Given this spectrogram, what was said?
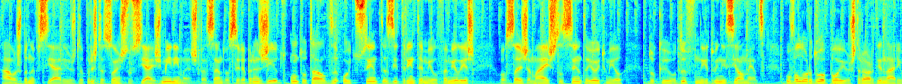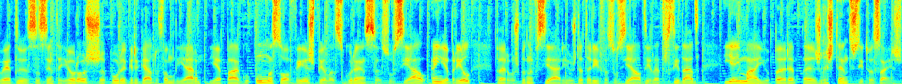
aos beneficiários de prestações sociais mínimas, passando a ser abrangido um total de 830 mil famílias, ou seja, mais 68 mil do que o definido inicialmente. O valor do apoio extraordinário é de 60 euros por agregado familiar e é pago uma só vez pela Segurança Social em abril para os beneficiários da tarifa social de eletricidade e em maio para as restantes situações.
